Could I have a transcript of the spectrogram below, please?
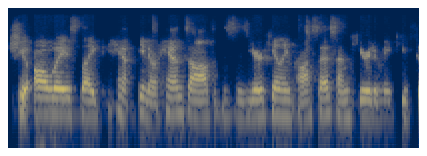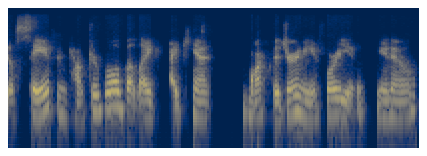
She always like, you know, hands off. This is your healing process. I'm here to make you feel safe and comfortable, but like I can't walk the journey for you, you know.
